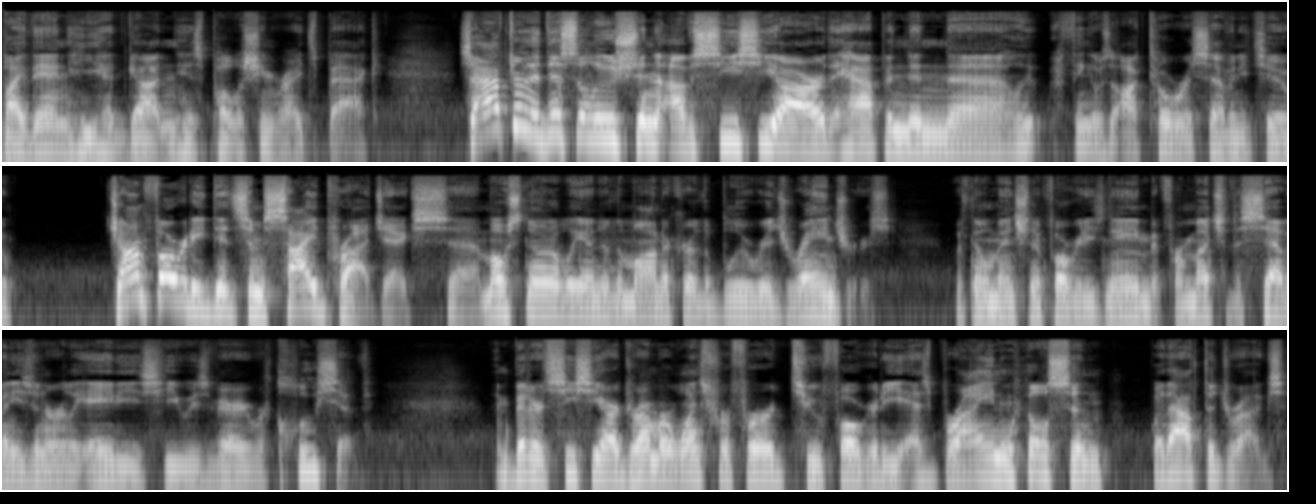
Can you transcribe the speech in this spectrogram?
By then, he had gotten his publishing rights back. So after the dissolution of CCR that happened in, uh, I think it was October of 72, John Fogerty did some side projects, uh, most notably under the moniker of the Blue Ridge Rangers, with no mention of Fogerty's name, but for much of the 70s and early 80s, he was very reclusive. Embittered CCR drummer once referred to Fogerty as Brian Wilson without the drugs.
